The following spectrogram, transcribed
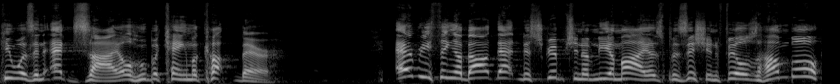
he was an exile who became a cupbearer everything about that description of Nehemiah's position feels humble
